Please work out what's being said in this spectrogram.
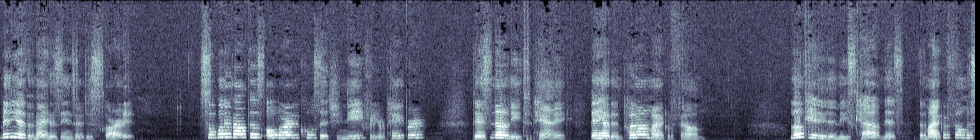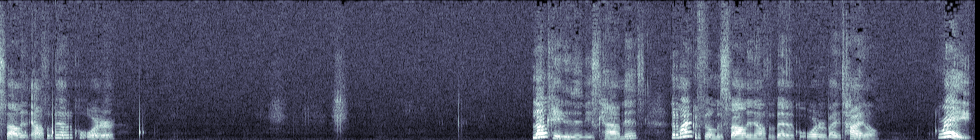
many of the magazines are discarded. So what about those old articles that you need for your paper? There's no need to panic. They have been put on microfilm. Located in these cabinets, the microfilm is filed in alphabetical order Located in these cabinets, the microfilm is filed in alphabetical order by title. Great!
